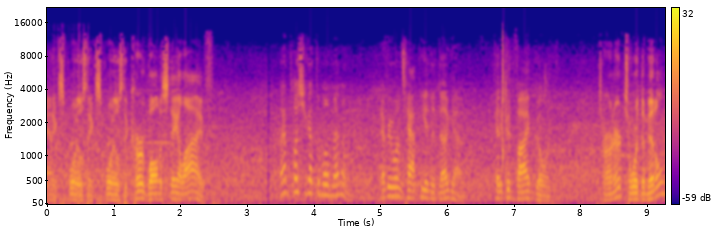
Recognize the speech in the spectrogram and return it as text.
Panik spoils Nick spoils the curveball to stay alive. And plus you got the momentum. Everyone's happy in the dugout. Got a good vibe going. Turner toward the middle.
